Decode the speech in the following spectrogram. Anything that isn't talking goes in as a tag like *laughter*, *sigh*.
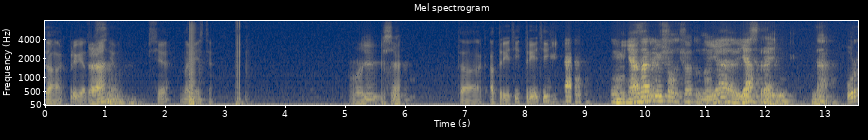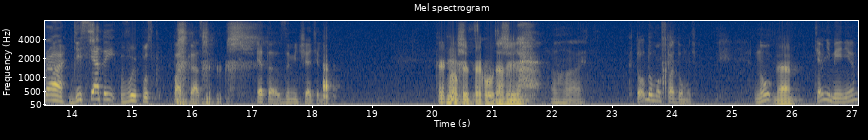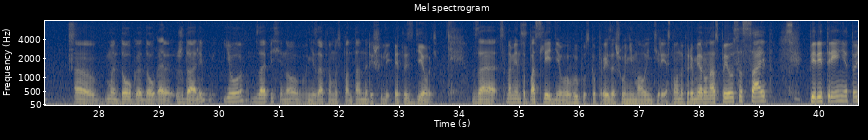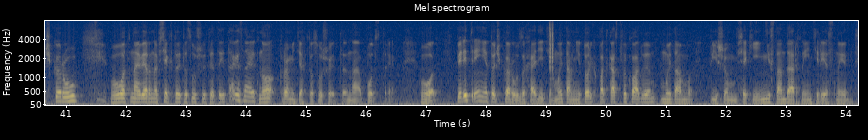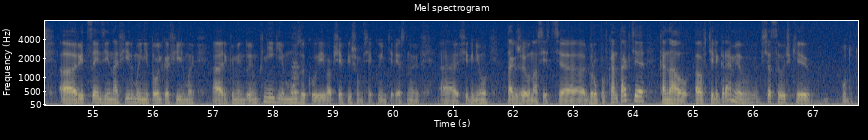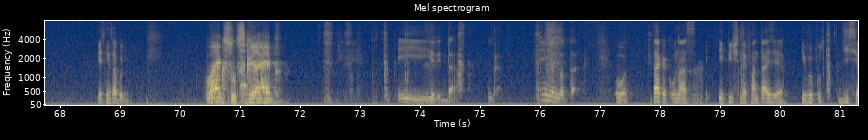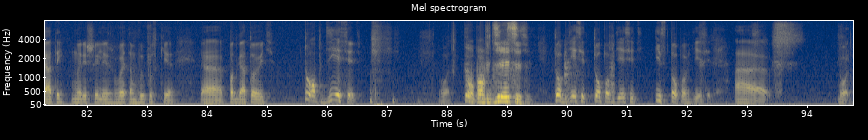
Так, привет Да? всем. Все на месте. Вроде все. Так, а третий? Третий. У меня заглючило что-то, но я, я строю. Да. Ура! Десятый выпуск подкаста. Это замечательно. Как мы вообще до такого дожили? Ага. Кто бы мог подумать? Ну, Да. тем не менее, мы долго-долго ждали его записи, но внезапно мы спонтанно решили это сделать. За, с момента последнего выпуска произошло немало интересного. Например, у нас появился сайт перетрение.ру. Вот, наверное, все, кто это слушает, это и так знают, но кроме тех, кто слушает на подстере. Вот. Перетрение.ру, заходите. Мы там не только подкаст выкладываем, мы там пишем всякие нестандартные, интересные э, рецензии на фильмы, и не только фильмы. Э, рекомендуем книги, музыку и вообще пишем всякую интересную э, фигню. Также у нас есть э, группа ВКонтакте, канал э, в Телеграме, все ссылочки будут. Если не забудем. Лайк, субскрайб. И да, да, именно так. Вот. Так как у нас эпичная фантазия и выпуск десятый, мы решили в этом выпуске э, подготовить топ-10. *laughs* Вот. Топов 10. Топ-10, топов 10 из топов 10. А, вот.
